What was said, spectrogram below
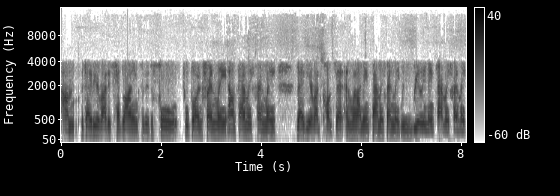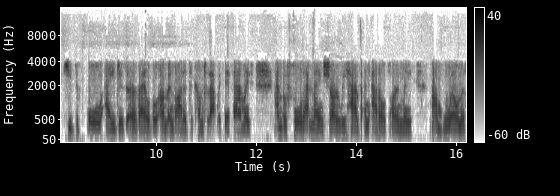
um, Xavier Rudd is headlining, so there's a full full blown friendly, um, family friendly Xavier Rudd concert. And when I mean family friendly, we really mean family friendly. Kids of all ages are available, um, invited to come to that with their families. And before that main show, we have an adults only um, wellness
